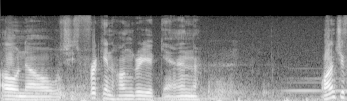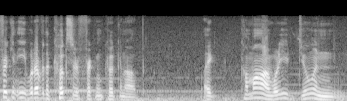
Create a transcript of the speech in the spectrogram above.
Oh no, she's freaking hungry again. Why don't you freaking eat whatever the cooks are freaking cooking up? Like, come on, what are you doing?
